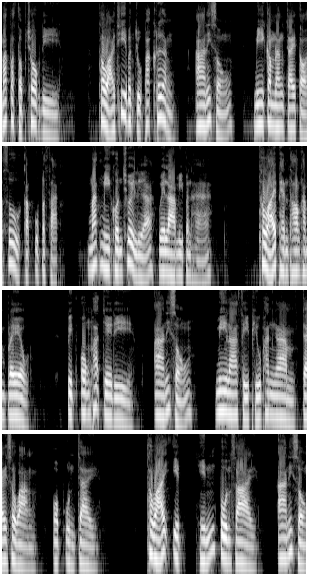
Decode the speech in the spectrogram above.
มักประสบโชคดี ถวายที่บรรจุพระเครื่อง อานิสงส์มีกำลังใจต่อสู้กับอุปสรรค มักมีคนช่วยเหลือเวลามีปัญหา ถวายแผ่นทองคำเปลว ปิดองค์พระเจดีย์อานิสงมีราศีผิวพรรณงามใจสว่าง อบอุ่นใจ ถวายอิฐ หินปูนทราย อานิสง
